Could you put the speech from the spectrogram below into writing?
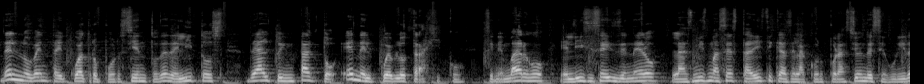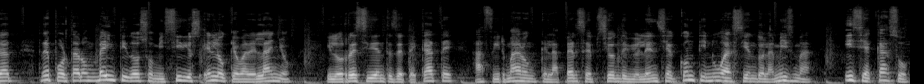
del 94% de delitos de alto impacto en el pueblo trágico. Sin embargo, el 16 de enero, las mismas estadísticas de la Corporación de Seguridad reportaron 22 homicidios en lo que va del año, y los residentes de Tecate afirmaron que la percepción de violencia continúa siendo la misma, y si acaso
